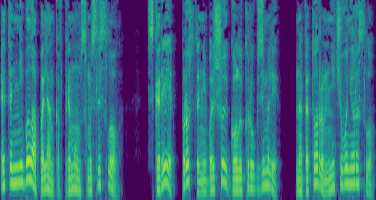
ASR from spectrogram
это не была полянка в прямом смысле слова. Скорее, просто небольшой голый круг земли, на котором ничего не росло.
